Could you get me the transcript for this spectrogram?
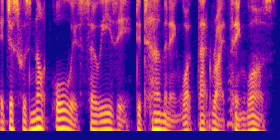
It just was not always so easy determining what that right thing was.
